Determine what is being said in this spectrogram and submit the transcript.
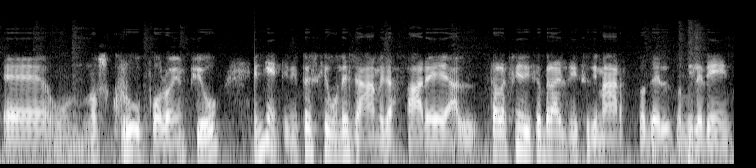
eh, uno scrupolo in più e niente, mi prescrivo un esame da fare al, tra la fine di febbraio e l'inizio di marzo del 2020.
